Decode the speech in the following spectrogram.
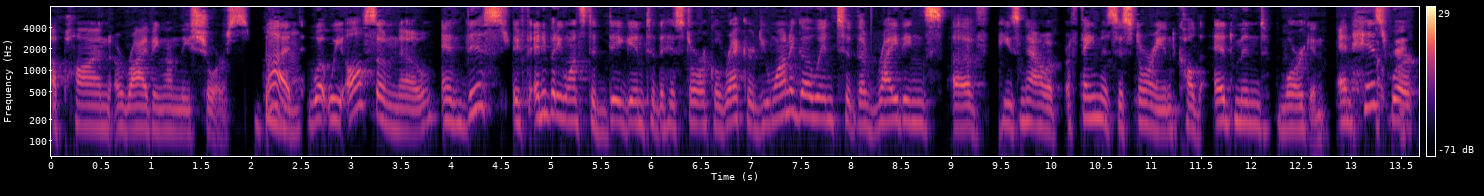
upon arriving on these shores. But mm-hmm. what we also know, and this, if anybody wants to dig into the historical record, you want to go into the writings of, he's now a, a famous historian called Edmund Morgan. And his okay. work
